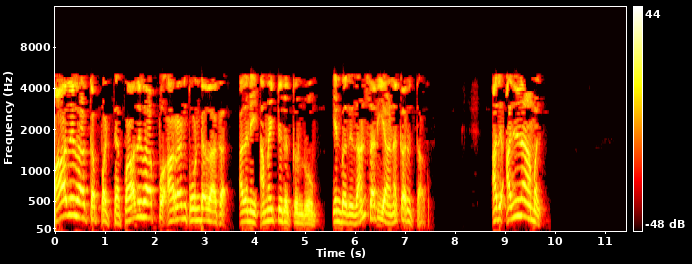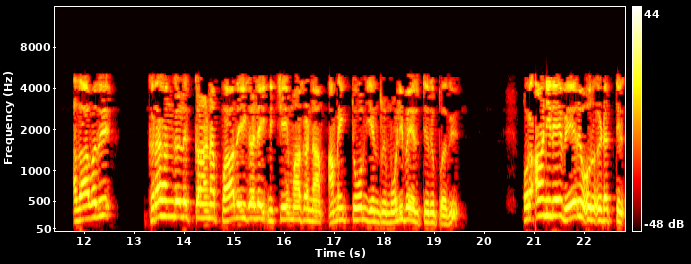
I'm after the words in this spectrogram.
பாதுகாக்கப்பட்ட பாதுகாப்பு அரண் கொண்டதாக அதனை அமைத்திருக்கின்றோம் என்பதுதான் சரியான கருத்தாகும். அது அல்லாமல் அதாவது கிரகங்களுக்கான பாதைகளை நிச்சயமாக நாம் அமைத்தோம் என்று மொழிபெயர்த்திருப்பது குரானிலே வேறு ஒரு இடத்தில்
